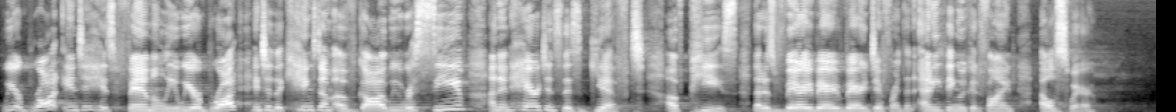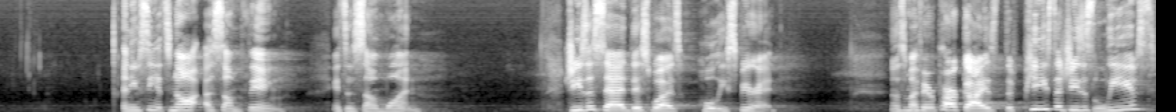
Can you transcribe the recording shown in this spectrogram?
we are brought into his family. We are brought into the kingdom of God. We receive an inheritance, this gift of peace that is very, very, very different than anything we could find elsewhere. And you see, it's not a something, it's a someone. Jesus said this was Holy Spirit. This is my favorite part, guys. The peace that Jesus leaves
